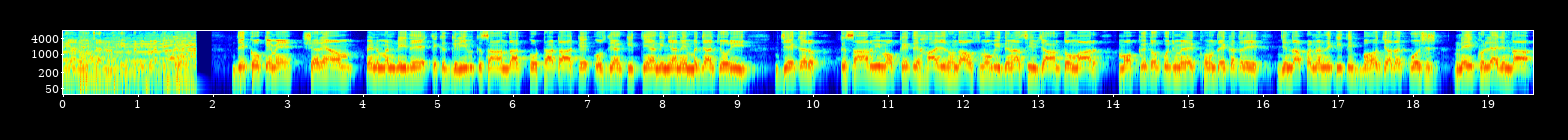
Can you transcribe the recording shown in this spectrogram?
ਦੇਖਦੇ ਹਾਂ ਨਿਊਜ਼ ਚੈਨਲ ਕੇਪੀਡੀ 24 ਦੇਖੋ ਕਿਵੇਂ ਸ਼ਰੇਆਮ ਪਿੰਡ ਮੰਡੀ ਦੇ ਇੱਕ ਗਰੀਬ ਕਿਸਾਨ ਦਾ ਕੋਠਾ ਢਾਹ ਕੇ ਉਸ ਦੀਆਂ ਕੀਤੀਆਂ ਗਈਆਂ ਨੇ ਮੱਝਾਂ ਚੋਰੀ। ਜੇਕਰ ਕਿਸਾਨ ਵੀ ਮੌਕੇ ਤੇ ਹਾਜ਼ਰ ਹੁੰਦਾ ਉਸ ਨੂੰ ਵੀ ਦੇਣਾ ਸੀ ਜਾਨ ਤੋਂ ਮਾਰ। ਮੌਕੇ ਤੋਂ ਕੁਝ ਮਿਲੇ ਖੂਨ ਕਤਰੇ, ਜਿੰਦਾ ਭੰਨਣ ਦੀ ਕੀਤੀ ਬਹੁਤ ਜ਼ਿਆਦਾ ਕੋਸ਼ਿਸ਼ ਨਹੀਂ ਖੁੱਲਿਆ ਜਿੰਦਾ।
